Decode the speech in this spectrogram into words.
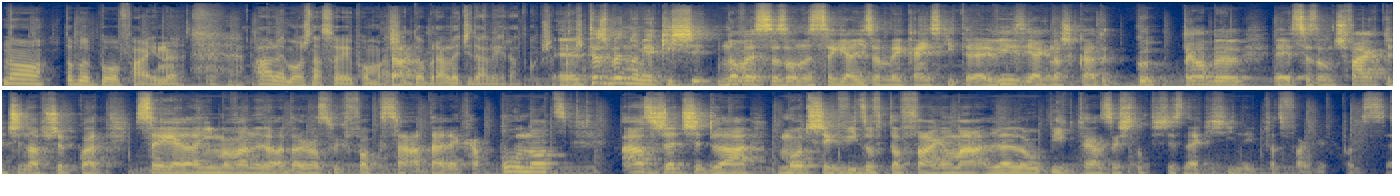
No, to by było fajne, ale można sobie pomarzyć. Tak. Dobra, leć dalej, Radku, E, przepraszam. Też będą jakieś nowe sezony seriali z amerykańskiej telewizji, jak na przykład Good Trouble, e, sezon czwarty, czy na przykład serial animowany dla dorosłych Foxa Daleka Północ, a z rzeczy dla młodszych widzów to Farma Leloubi, która zresztą też jest na jakiejś innej platformie w Polsce.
